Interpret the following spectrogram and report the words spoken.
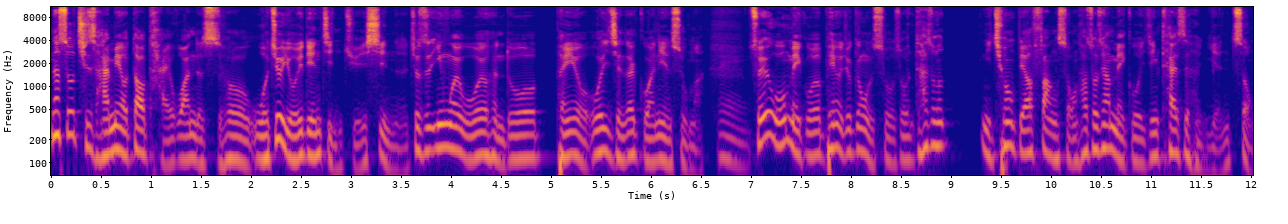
那时候其实还没有到台湾的时候，我就有一点警觉性了，就是因为我有很多朋友，我以前在国外念书嘛，嗯，所以我美国的朋友就跟我说说，他说你千万不要放松，他说现在美国已经开始很严重，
